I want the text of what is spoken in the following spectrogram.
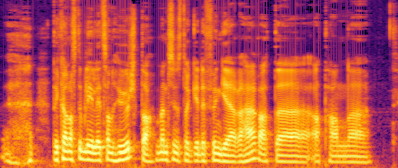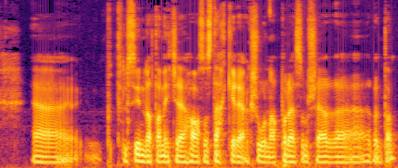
det kan ofte bli litt sånn hult, da, men syns dere det fungerer her, at, eh, at han eh, tilsynelatende ikke har så sterke reaksjoner på det som skjer eh, rundt han.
